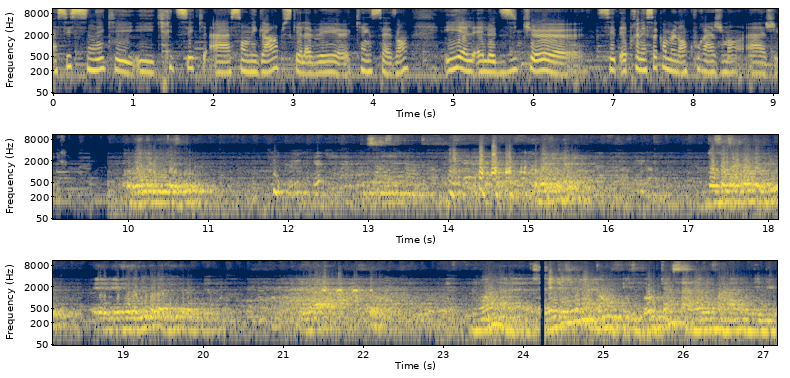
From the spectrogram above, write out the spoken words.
assez cyniques et critiques à son égard puisqu'elle avait euh, 15-16 ans. Et elle, elle a dit que euh, c'est- elle prenait ça comme un encouragement à agir. Combien d'amis Facebook Combien de mètres 250 et et, et vos amis dans la vie, il y en a combien? Moi, euh, j'avais déjà eu un compte Facebook quand ça avait ouvert au début,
